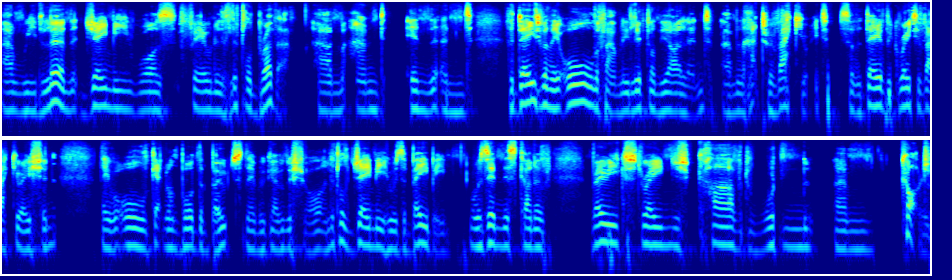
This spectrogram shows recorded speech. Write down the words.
And we learn that Jamie was Fiona's little brother. Um, and in the, and the days when they all the family lived on the island um, and had to evacuate. So the day of the great evacuation, they were all getting on board the boats and they were going ashore. And little Jamie, who was a baby, was in this kind of very strange carved wooden um, cot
